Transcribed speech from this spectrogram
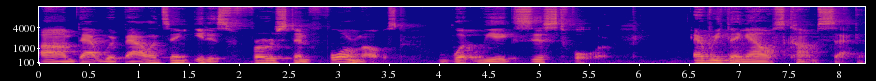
um, that we're balancing. It is first and foremost what we exist for. Everything else comes second.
